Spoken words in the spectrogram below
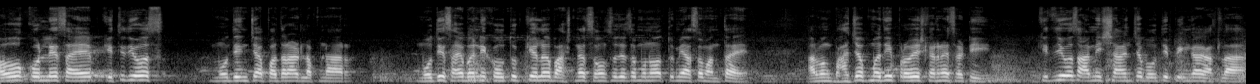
अहो कोल्हे साहेब किती दिवस मोदींच्या पदराड लपणार? मोदी साहेबांनी कौतुक केलं भाषणात संसदेचं म्हणून तुम्ही असं म्हणताय. आणि मग भाजपमध्ये प्रवेश करण्यासाठी किती दिवस अमित शहाच्या भोवती पिंगा घातला?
